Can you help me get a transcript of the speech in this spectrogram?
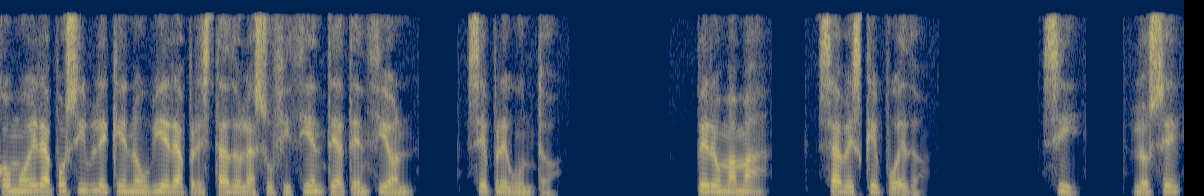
¿Cómo era posible que no hubiera prestado la suficiente atención? se preguntó. Pero mamá, ¿sabes que puedo? Sí, lo sé,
